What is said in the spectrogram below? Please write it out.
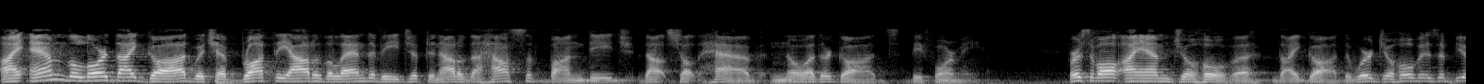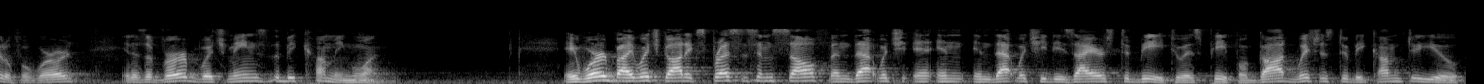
I am the Lord thy God, which have brought thee out of the land of Egypt and out of the house of bondage. Thou shalt have no other gods before me. First of all, I am Jehovah, thy God. The word Jehovah is a beautiful word. It is a verb which means the becoming one. A word by which God expresses himself and that which, in, in that which he desires to be to his people. God wishes to become to you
